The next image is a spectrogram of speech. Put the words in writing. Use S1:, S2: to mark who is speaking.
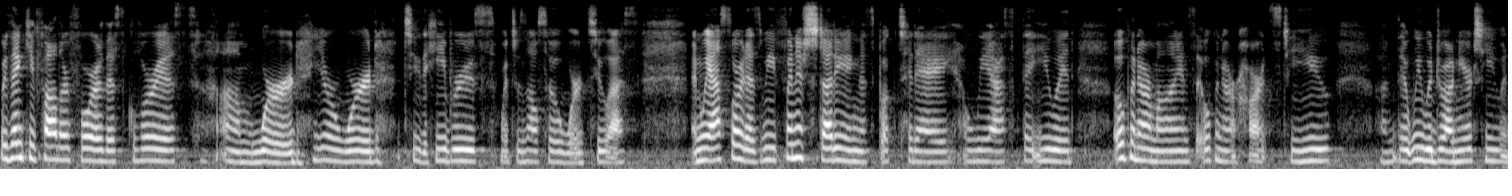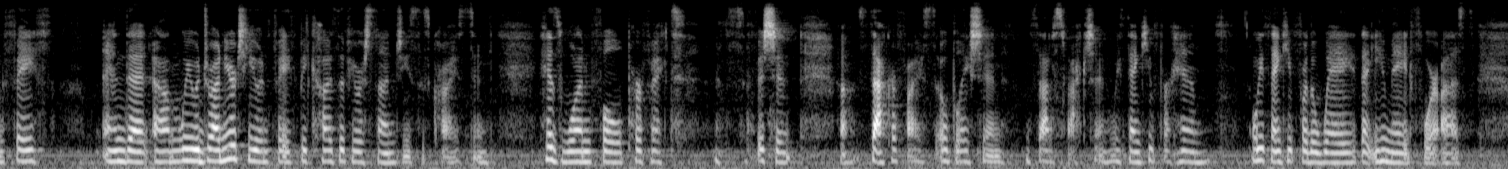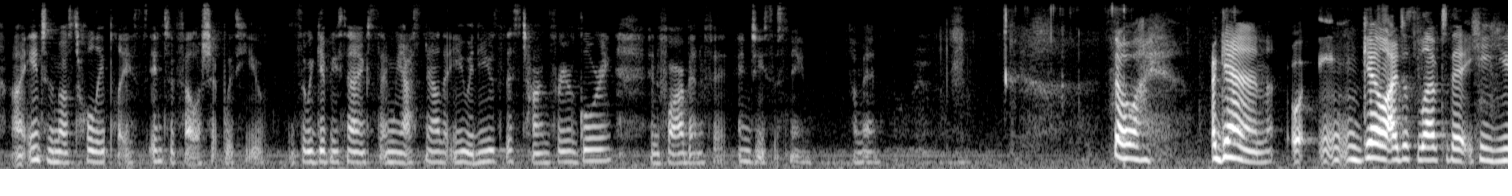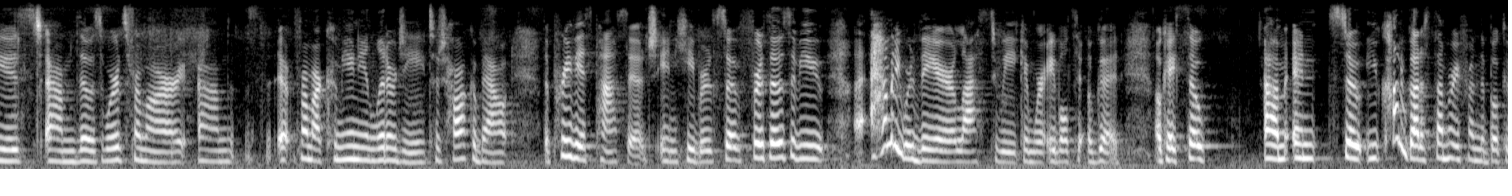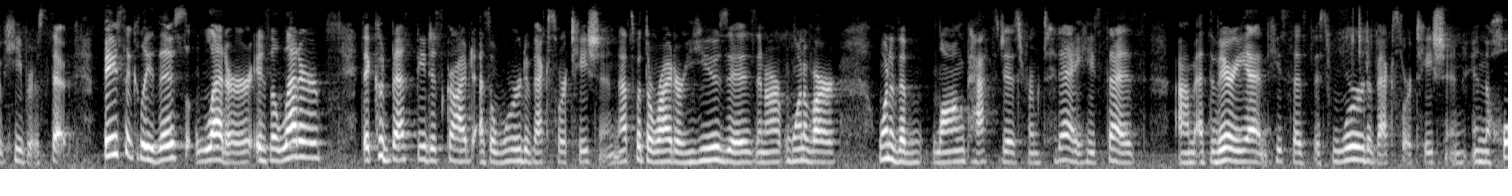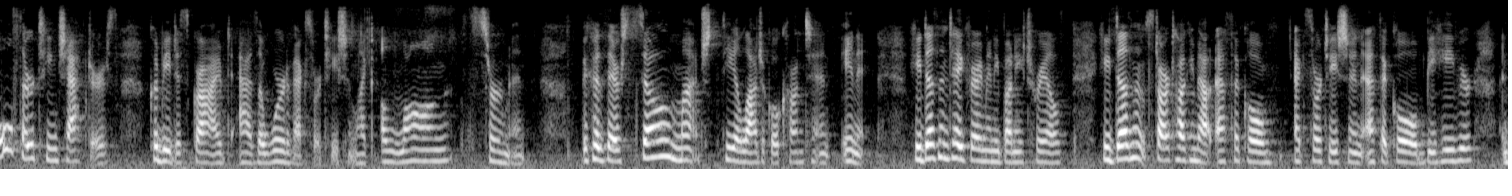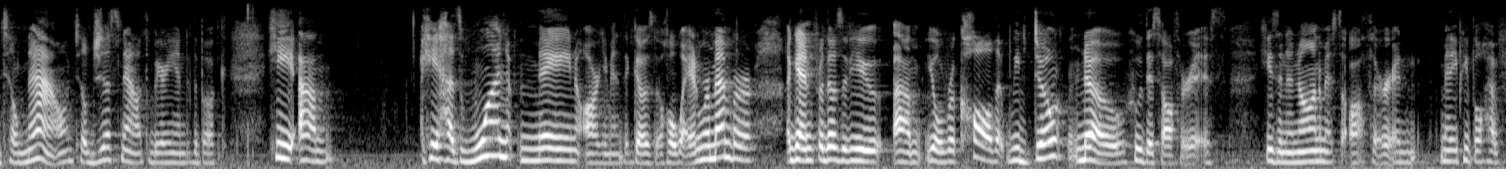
S1: We thank you, Father, for this glorious um, word, your word to the Hebrews, which is also a word to us. And we ask, Lord, as we finish studying this book today, we ask that you would open our minds, open our hearts to you, um, that we would draw near to you in faith, and that um, we would draw near to you in faith because of your Son, Jesus Christ, and his one full, perfect, and sufficient uh, sacrifice, oblation, and satisfaction. We thank you for him. We thank you for the way that you made for us uh, into the most holy place, into fellowship with you. And so we give you thanks and we ask now that you would use this time for your glory and for our benefit. In Jesus' name, amen. So, again, Gil, I just loved that he used um, those words from our um, from our communion liturgy to talk about the previous passage in Hebrews. So, for those of you, uh, how many were there last week and were able to? Oh, good. Okay, so um, and so you kind of got a summary from the book of Hebrews that basically this letter is a letter that could best be described as a word of exhortation. That's what the writer uses in our one of our one of the long passages from today. He says um, at the very end, he says this word of exhortation. And the whole 13 chapters could be described as a word of exhortation, like a long sermon, because there's so much theological content in it. He doesn't take very many bunny trails. He doesn't start talking about ethical exhortation, ethical behavior until now, until just now at the very end of the book. He um, he has one main argument that goes the whole way. And remember, again, for those of you, um, you'll recall that we don't know who this author is. He's an anonymous author, and many people have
